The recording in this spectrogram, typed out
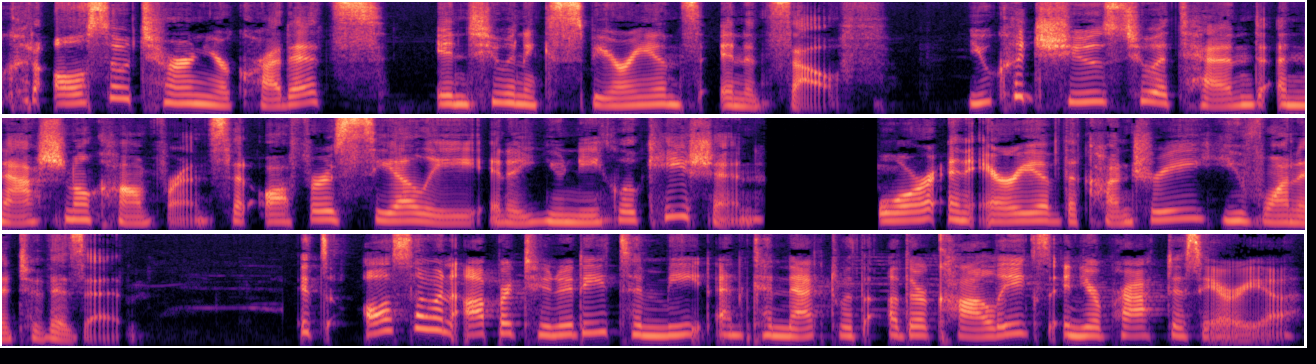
could also turn your credits into an experience in itself. You could choose to attend a national conference that offers CLE in a unique location or an area of the country you've wanted to visit. It's also an opportunity to meet and connect with other colleagues in your practice area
